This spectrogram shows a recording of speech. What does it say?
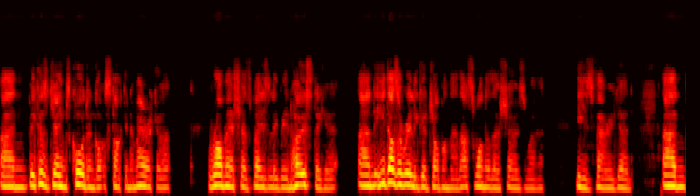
and because James Corden got stuck in America, Romesh has basically been hosting it, and he does a really good job on there. That's one of those shows where he's very good, and.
